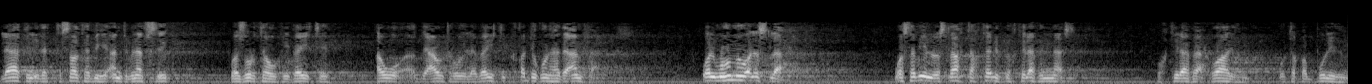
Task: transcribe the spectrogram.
لكن إذا اتصلت به أنت بنفسك وزرته في بيته أو دعوته إلى بيتك قد يكون هذا أنفع. والمهم هو الإصلاح. وسبيل الإصلاح تختلف باختلاف الناس واختلاف أحوالهم وتقبلهم.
